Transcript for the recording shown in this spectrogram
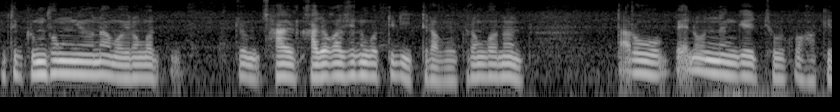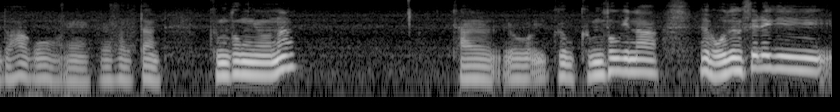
하여튼 금속류나 뭐 이런 것 좀 잘 가져가시는 것들이 있더라고요. 그런 거는 따로 빼놓는 게 좋을 것 같기도 하고, 예, 그래서 일단 금속류는 잘, 요, 그, 금속이나 모든 쓰레기,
